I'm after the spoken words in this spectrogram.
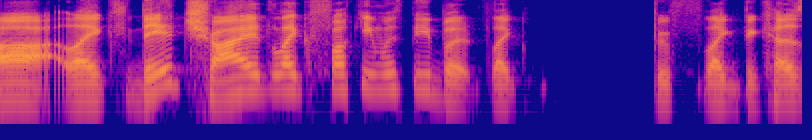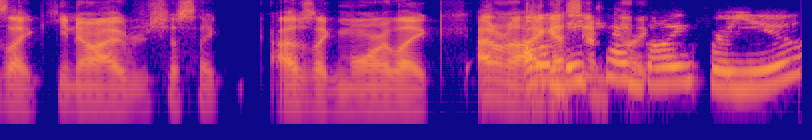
Uh like they had tried like fucking with me, but like bef- like because like you know I was just like I was like more like I don't know. oh, I guess they I'm, tried like, going for you.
